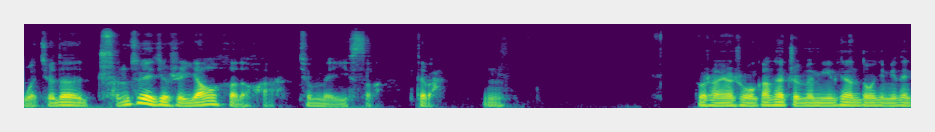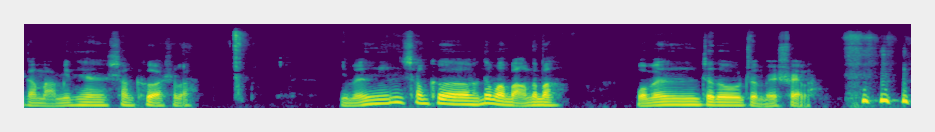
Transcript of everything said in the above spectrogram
我觉得纯粹就是吆喝的话就没意思了，对吧？嗯。多少人说，我刚才准备明天的东西，明天干嘛？明天上课是吧？你们上课那么忙的吗？我们这都准备睡了。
